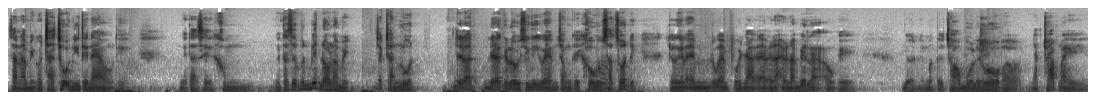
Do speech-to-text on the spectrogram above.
rằng là mình có trà trộn như thế nào thì người ta sẽ không người ta sẽ vẫn biết đó là mình chắc chắn luôn đấy là đấy là cái lối suy nghĩ của em trong cái khâu ừ. sản xuất ấy có nghĩa là em lúc em phối nhạc em, em đã biết là ok giờ nếu mà tớ cho bolero vào nhạc trap này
